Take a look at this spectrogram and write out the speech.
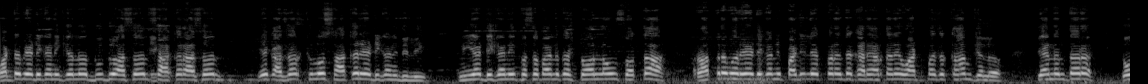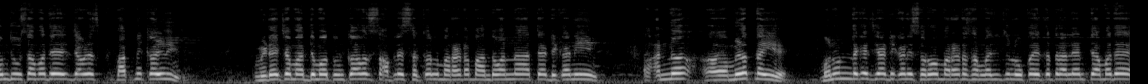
वाटप या ठिकाणी केलं दूध असेल साखर असेल एक हजार किलो साखर या ठिकाणी दिली. आणि या ठिकाणी तसं पाहिलं तर स्टॉल लावून स्वतः रात्रभर या ठिकाणी पाटील येतपर्यंत खऱ्या अर्थाने वाटपाचं काम केलं. त्यानंतर दोन दिवसामध्ये ज्यावेळेस बातमी कळली मीडियाच्या माध्यमातून का आपले सकल मराठा बांधवांना त्या ठिकाणी अन्न मिळत नाहीये. म्हणून लगेच या ठिकाणी सर्व मराठा समाजाचे लोक एकत्र आले आणि त्यामध्ये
